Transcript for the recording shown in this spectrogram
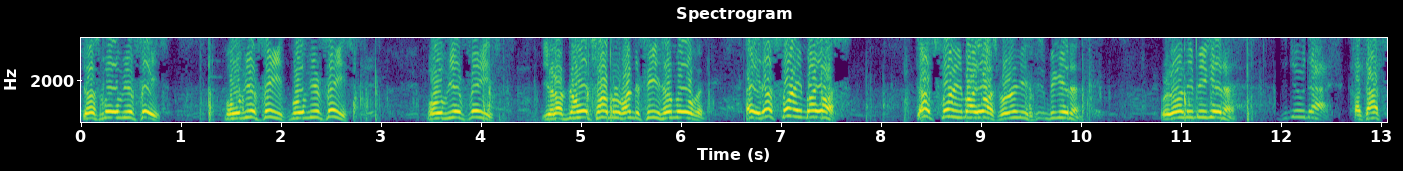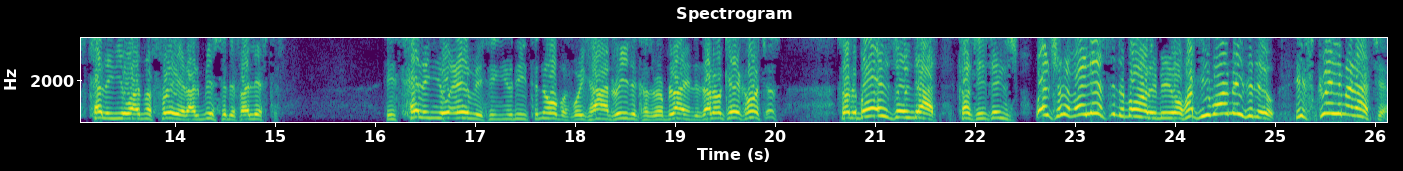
Just move your feet. Move your feet. Move your feet. Move your feet. You'll have no trouble when the feet are moving. Hey, that's fine by us. That's fine by us. We're only beginning. We're only beginning to do that. Because that's telling you I'm afraid I'll miss it if I lift it. He's telling you everything you need to know, but we can't read it because we're blind. Is that okay, coaches? So the boy is doing that because he thinks, well, sure, if I lifted the ball, he'd be, what do you want me to do? He's screaming at you.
